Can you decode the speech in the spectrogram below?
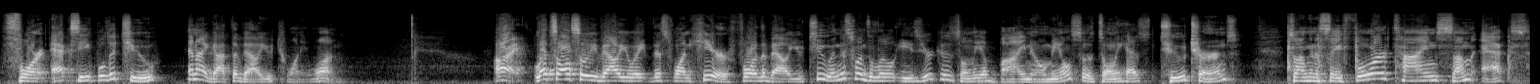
for x equal to 2, and I got the value 21. All right, let's also evaluate this one here for the value 2. And this one's a little easier because it's only a binomial, so it only has two terms. So I'm going to say 4 times some x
